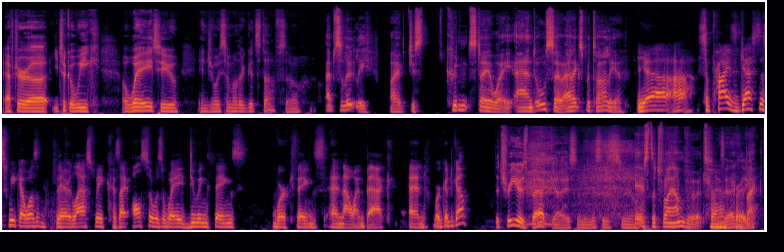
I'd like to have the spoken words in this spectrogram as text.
After uh, you took a week away to enjoy some other good stuff, so absolutely, I just couldn't stay away. And also Alex Battaglia. Yeah, uh, surprise guest this week. I wasn't there last week because I also was away doing things, work things, and now I'm back and we're good to go. The trio's back, guys. I mean, this is you know. Yes, the triumvirate. Exactly. Back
